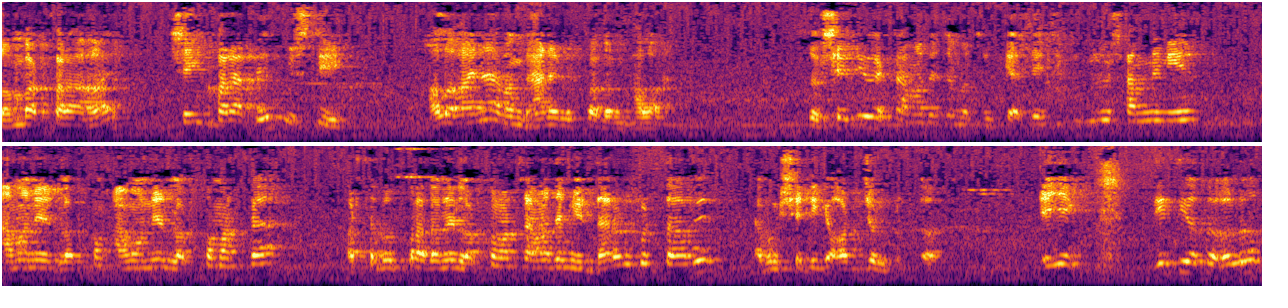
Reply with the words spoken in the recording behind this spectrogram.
লম্বা খরা হয়, সেই খরাতে পুষ্টি ভালো হয় না এবং ধানের উৎপাদন ভালো হয়। তো সেটিও একটা আমাদের জন্য ঝুঁকি আছে। এই ঝুঁকিগুলো সামনে নিয়ে আমনের লক্ষ্য, আমনের লক্ষ্যমাত্রা, অর্থাৎ উৎপাদনের লক্ষ্যমাত্রা আমাদের নির্ধারণ করতে হবে এবং সেটিকে অর্জন করতে হবে। এই এক দ্বিতীয়ত হলো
